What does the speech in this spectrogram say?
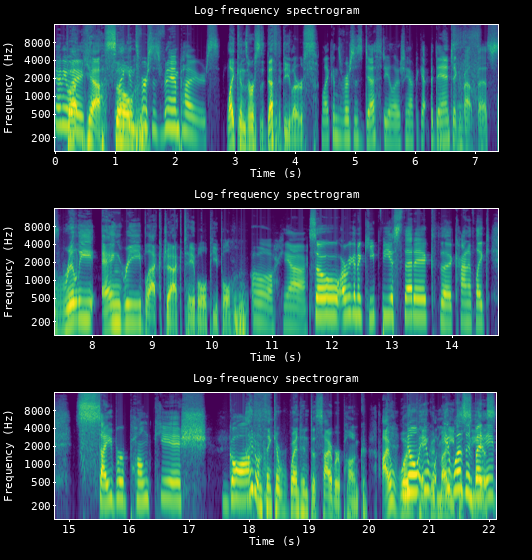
anyway, But yeah, so Lycans versus vampires. Lycans versus death dealers. Lycans versus death dealers. We have to get pedantic about this. Really angry blackjack table people. Oh yeah. So are we gonna keep the aesthetic, the kind of like cyberpunkish I don't think it went into cyberpunk. I would no, pay it, good money it wasn't, to see but us- it.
